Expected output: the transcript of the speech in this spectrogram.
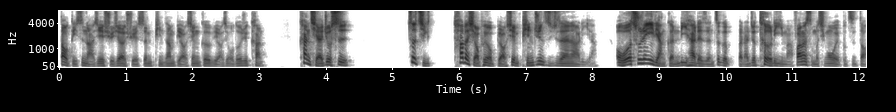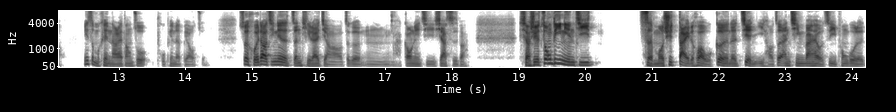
到底是哪些学校的学生，平常表现、各表现，我都去看。看起来就是这几他的小朋友表现平均值就在那里啊，偶尔出现一两个很厉害的人，这个本来就特例嘛，发生什么情况我也不知道。你怎么可以拿来当做普遍的标准？所以回到今天的整体来讲哦，这个嗯，高年级下次吧，小学中低年级。怎么去带的话，我个人的建议，好，这安亲班还有自己碰过的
